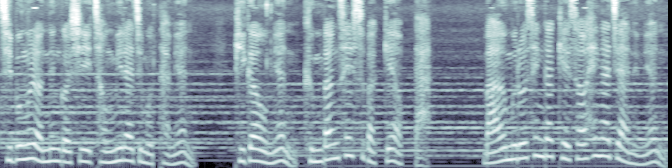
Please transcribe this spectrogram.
지붕을 얻는 것이 정밀하지 못하면 비가 오면 금방 셀 수밖에 없다. 마음으로 생각해서 행하지 않으면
